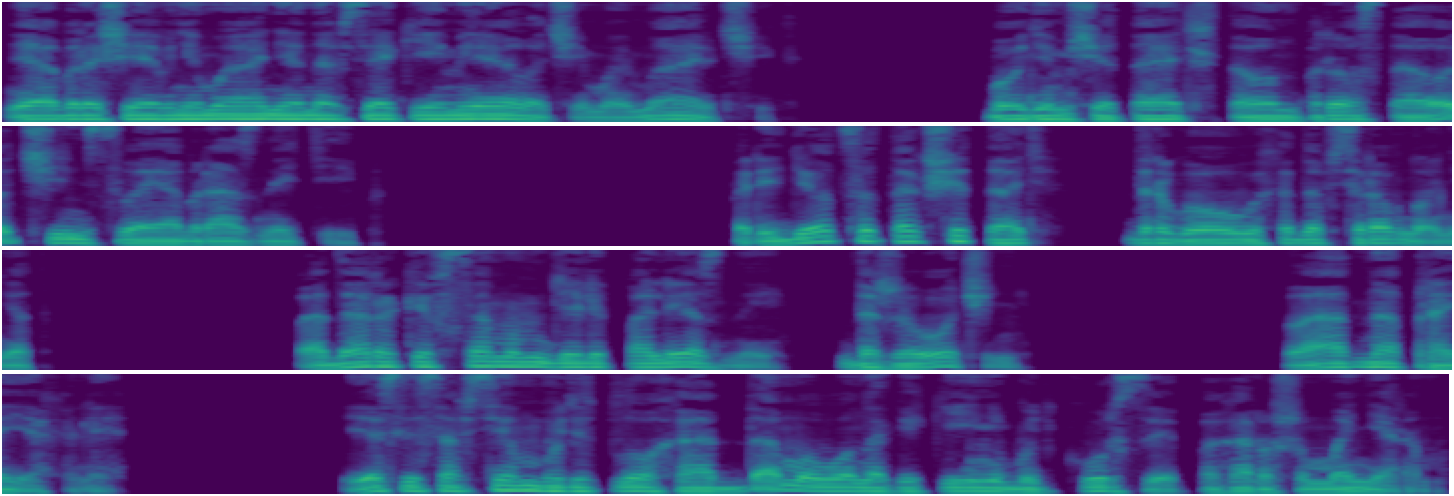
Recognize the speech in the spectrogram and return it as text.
Не обращай внимания на всякие мелочи, мой мальчик. Будем считать, что он просто очень своеобразный тип. Придется так считать, другого выхода все равно нет. Подарок и в самом деле полезный, даже очень. Ладно, проехали. Если совсем будет плохо, отдам его на какие-нибудь курсы по хорошим манерам.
